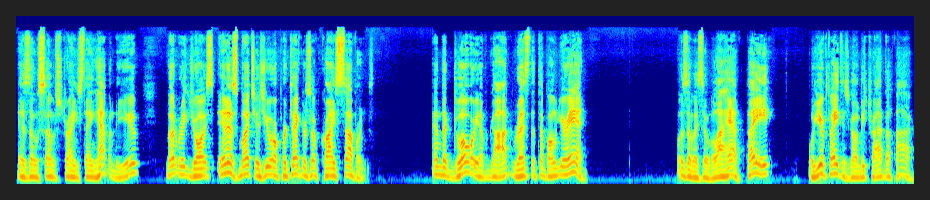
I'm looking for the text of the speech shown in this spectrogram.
as though some strange thing happened to you, but rejoice inasmuch as you are partakers of Christ's sufferings, and the glory of God resteth upon your head. Well, somebody said, Well, I have faith. Well, your faith is going to be tried by fire.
